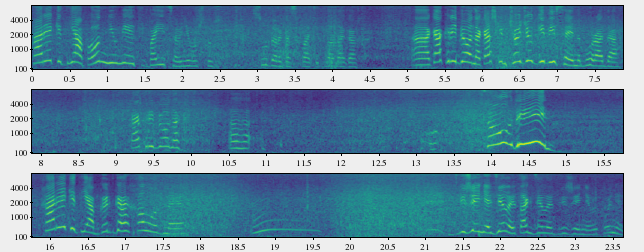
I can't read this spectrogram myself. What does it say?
Харекет яп, он не умеет, боится, у него что, судорога схватит на ногах. А, как ребенок, Ашким чочук гибисейн burada. Как ребенок. Ага. Değil. Харекет яп, говорит, холодная. Движение делает, так делает движение, вы поняли?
